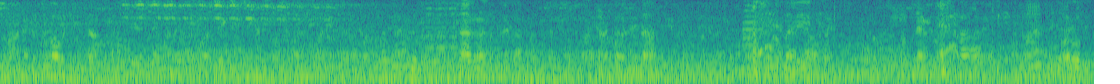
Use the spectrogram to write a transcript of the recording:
ನಮ್ಮ ನಗರಸಭಾ ವತಿಯಿಂದ ನಮ್ಮ ನಗರಸಭಾ ಅಧ್ಯಕ್ಷ ಶ್ರೀಧರಸ್ವಾಮಿ ನಾಗರಾಜ ಸದಸ್ಯರ ಸಹಕಾರದಿಂದ ಕ್ಷೇತ್ರದಲ್ಲಿ ಸ್ಥಾಪನೆ ಆಗಿರುವಂತಹ ಗೌರವಿತ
